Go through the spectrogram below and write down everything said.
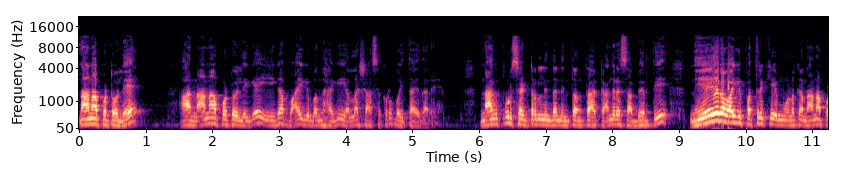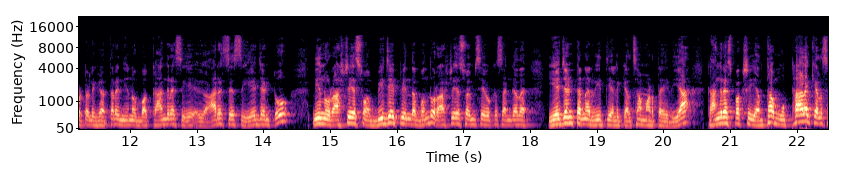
ನಾನಾ ಪಟೋಲೆ ಆ ನಾನಾ ಪಟೋಲಿಗೆ ಈಗ ಬಾಯಿಗೆ ಬಂದ ಹಾಗೆ ಎಲ್ಲ ಶಾಸಕರು ಬೈತಾ ಇದ್ದಾರೆ. ನಾಗಪುರ್ ಸೆಂಟ್ರಲ್ನಿಂದ ನಿಂತಹ ಕಾಂಗ್ರೆಸ್ ಅಭ್ಯರ್ಥಿ ನೇರವಾಗಿ ಪತ್ರಿಕೆಯ ಮೂಲಕ ನಾನಾ ಪಟೋಲಿಗೆ ಹೇಳ್ತಾರೆ, ನೀನೊಬ್ಬ Congress R S S agent, ನೀನು ರಾಷ್ಟ್ರೀಯ ಸ್ವ ಬಿ ಜೆ ಪಿಯಿಂದ ಬಂದು ರಾಷ್ಟ್ರೀಯ ಸ್ವಯಂ ಸೇವಕ ಸಂಘದ ಏಜೆಂಟನ ರೀತಿಯಲ್ಲಿ ಕೆಲಸ ಮಾಡ್ತಾ ಇದೆಯಾ? ಕಾಂಗ್ರೆಸ್ ಪಕ್ಷ ಎಂಥ ಮುಟ್ಟಾಳ ಕೆಲಸ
